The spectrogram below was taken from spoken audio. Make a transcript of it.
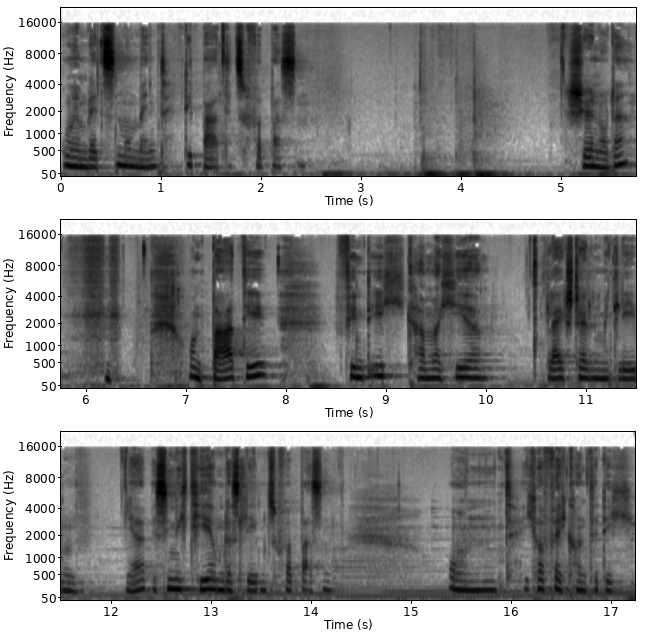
um im letzten Moment die Party zu verpassen. Schön, oder? Und Party, finde ich, kann man hier gleichstellen mit Leben. Ja, wir sind nicht hier, um das Leben zu verpassen. Und ich hoffe, ich konnte dich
